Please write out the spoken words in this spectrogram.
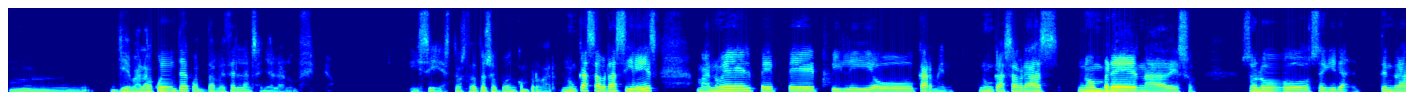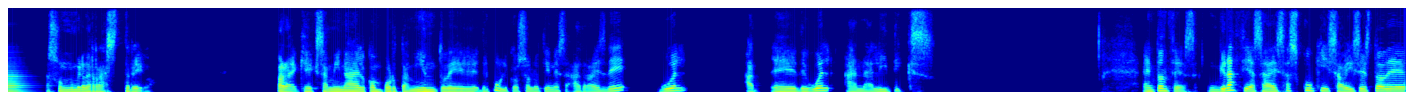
mm, lleva la cuenta de cuántas veces le enseña el anuncio. Y sí, estos datos se pueden comprobar. Nunca sabrás si es Manuel, Pepe, Pili o Carmen. Nunca sabrás nombres, nada de eso. solo seguirá, tendrás un número de rastreo para que examina el comportamiento del público. Solo tienes a través de eh, de Google Analytics. Entonces, gracias a esas cookies, ¿sabéis esto de,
